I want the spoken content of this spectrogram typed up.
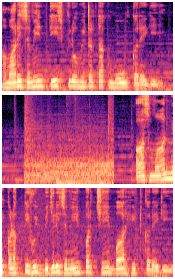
ہماری زمین تیس کلومیٹر تک موو کرے گی۔ آسمان میں کڑکتی ہوئی بجلی زمین پر چھ بار ہٹ کرے گی۔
